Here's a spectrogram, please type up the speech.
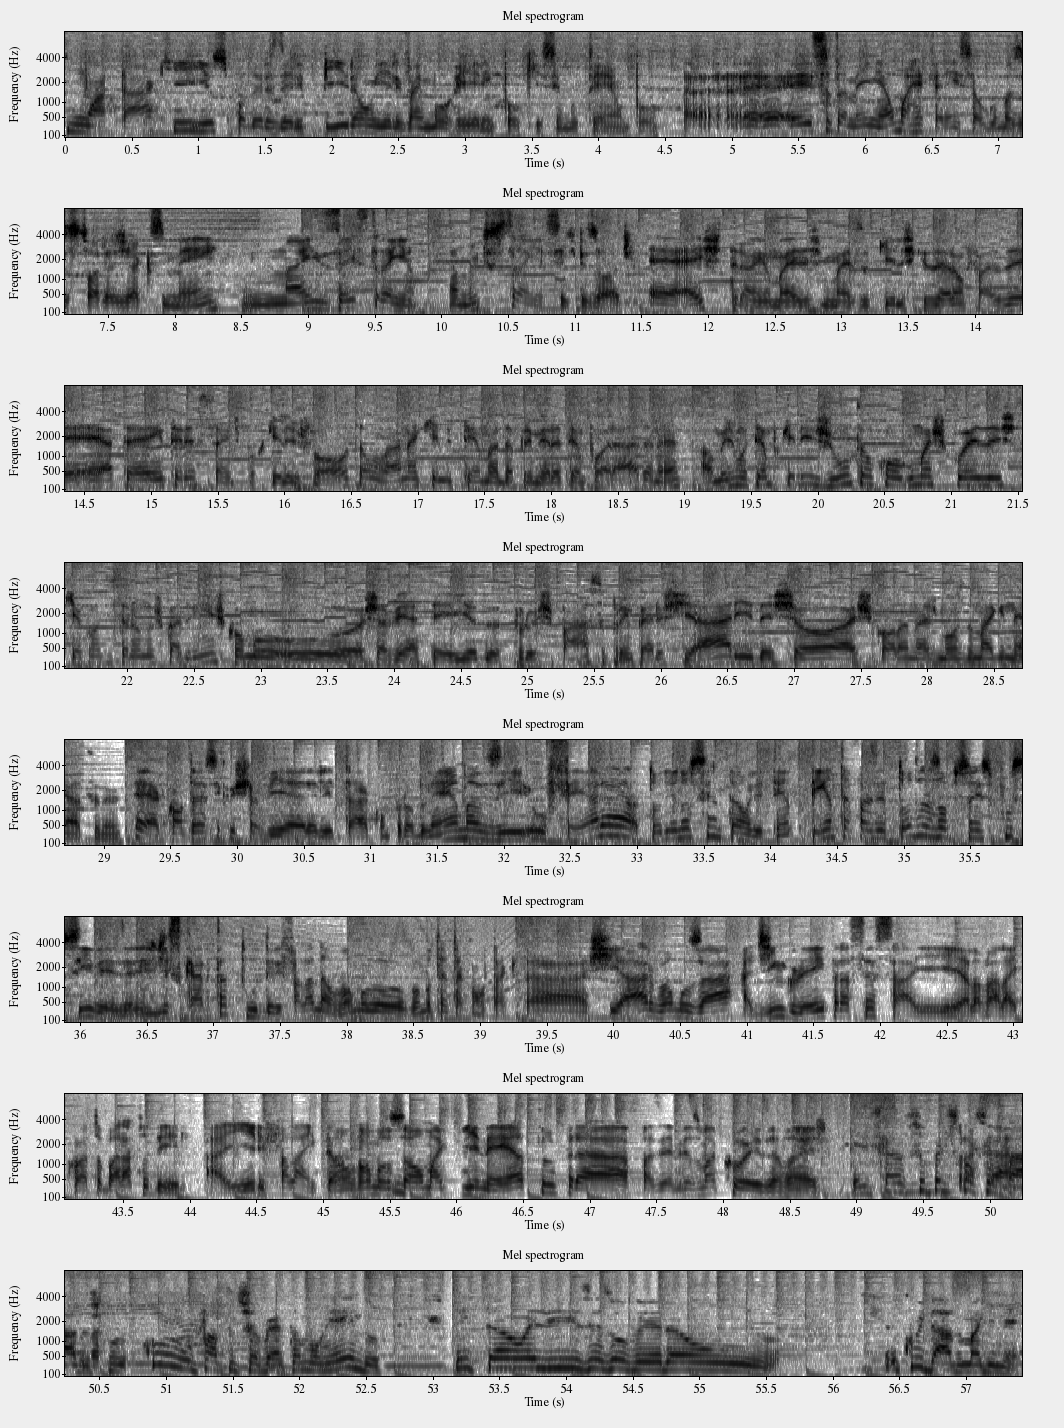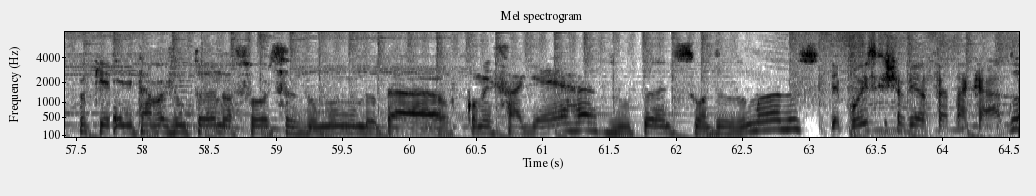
um ataque e os poderes dele piram e ele vai morrer em pouquíssimo tempo. É, é, isso também é uma referência a algumas histórias de X-Men, mas é estranho. É muito estranho esse episódio. É, é estranho, mas, mas o que eles quiseram fazer é até interessante, porque eles voltam lá naquele tema da primeira temporada, né? Ao mesmo tempo que eles juntam com algumas coisas que aconteceram nos quadrinhos, como o Xavier ter ido pro espaço, pro Império Shi'ar e deixou a escola nas mãos do Magneto, né? É, acontece que o Xavier ele tá com problemas e o Fera, todo inocentão, ele tenta, tenta fazer todas as opções possíveis, ele descarta tudo. Ele fala: não, vamos, vamos tentar contactar Shiar, vamos usar a Jean Grey para acessar. E ela vai lá e corta o barato dele. Aí ele fala: ah, então vamos usar o Magneto para fazer a mesma coisa, mas. Eles ficaram super desconcertados. Com o fato de Xavier estar tá morrendo, Então eles resolveram cuidar do Magneto, porque ele estava juntando as forças do mundo para começar a guerra, os mutantes contra os humanos. Depois que Xavier foi atacado,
